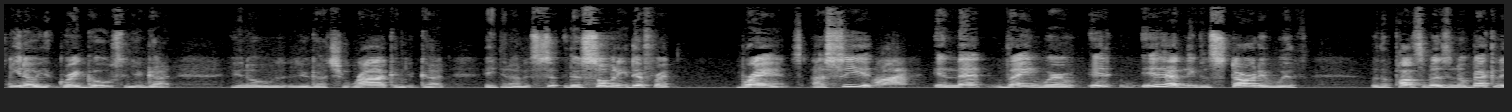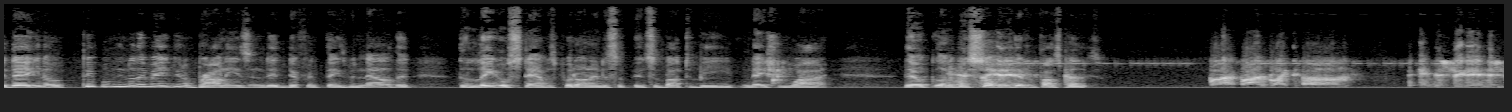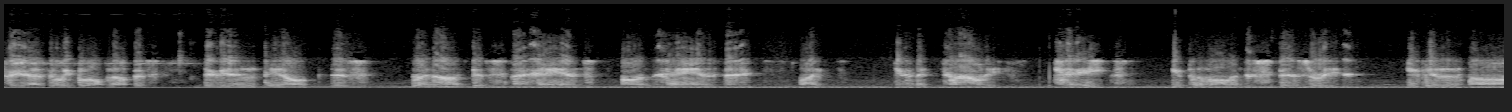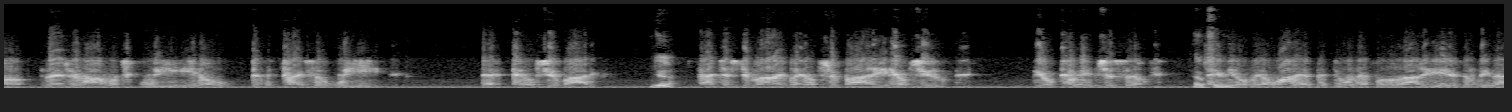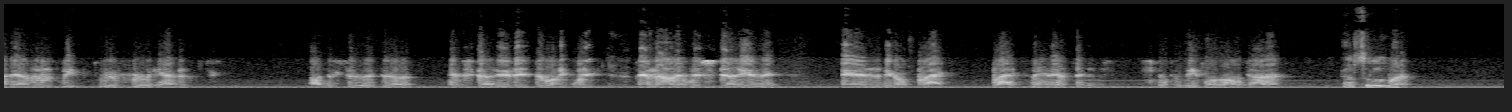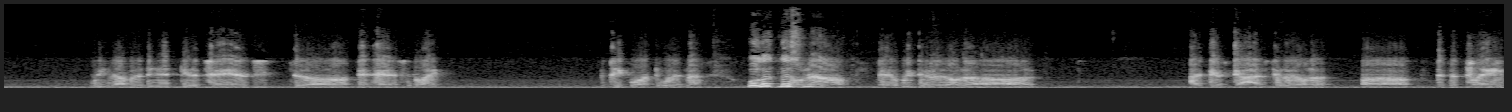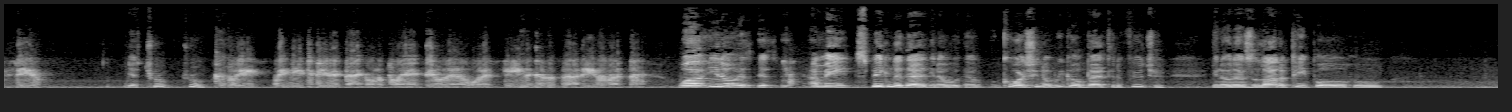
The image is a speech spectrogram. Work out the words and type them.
you know your Grey Goose and you got you know you got Ciroc and you got 1800. So- There's so many different brands. I see it Right. in that vein where it it hadn't even started with with the possibilities. You know, back in the day, you know, people, you know, they made you know brownies and did different things, but now that the legal stamp is put on it, it's it's about to be nationwide. There are going to be so many different possibilities. Well, as far as like um, the industry, the industry has really blown up. It's you can, you know, it's right now it's a hands on hands thing. Like you can make brownies, cakes, you can put them all in dispensaries. You can uh, measure how much weed, you know, different types of weed that helps your body Yeah, not just your mind, but helps your body, helps you, you know, cleanse yourself. And absolutely. you know, marijuana has been doing that for a lot of years, and we not having, we, we really haven't understood the, and studied it the right way. And now that we're studying it, and you know, black black men have been smoking weed for a long time, Absolutely. but we never did get a chance to uh, enhance it like the people are doing it now. Well, let, let's So now, if we put it on the, uh, I guess guys put it on the, uh, it's a playing field. yeah, true, true. Because we, we need to get it back on the playing field there where it's even, because it's not even right now. Well, you know, it, it, I mean, speaking of that, you know, of course, you know, we go back to the future. You know, there's a lot of people who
